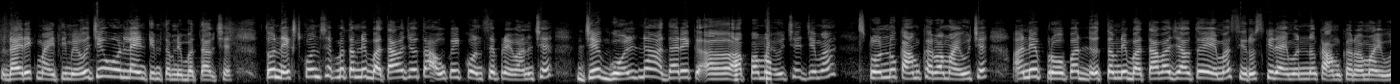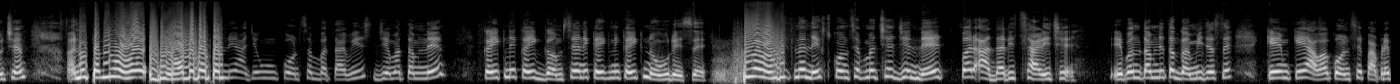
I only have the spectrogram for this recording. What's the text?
ડાયરેક્ટ માહિતી મેળવો જે ઓનલાઈન ટીમ તમને બતાવશે. તો નેક્સ્ટ કોન્સેપ્ટમાં તમને બતાવવા જાઓ તો આવું કંઈક કોન્સેપ્ટ રહેવાનું છે, જે ગોલ્ડના આધારે આપવામાં આવ્યું છે, જેમાં સ્ટોનનું કામ કરવામાં આવ્યું છે અને પ્રોપર તમને બતાવવા જાવ તો એમાં સિરોસ્કી ડાયમંડનું કામ કરવામાં આવ્યું છે. અને તમને ઘણા બધા તમને આજે હું કોન્સેપ્ટ બતાવીશ, જેમાં તમને કંઈક ને કંઈક ગમશે અને કંઈક ને કંઈક નવું રહેશે. તો એવી રીતના નેક્સ્ટ કોન્સેપ્ટમાં છે, જે નેટ પર આધારિત સાડી છે. એ પણ તમને તો ગમી જશે. કેમ કે આવા કોન્સેપ્ટ આપણે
